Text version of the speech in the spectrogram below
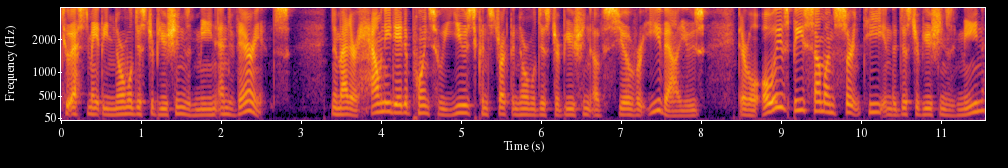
to estimate the normal distribution's mean and variance. No matter how many data points we use to construct the normal distribution of C over E values, there will always be some uncertainty in the distribution's mean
